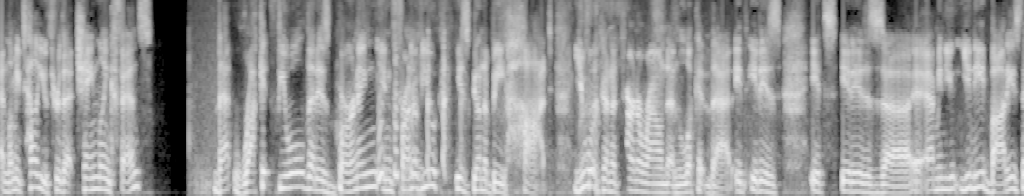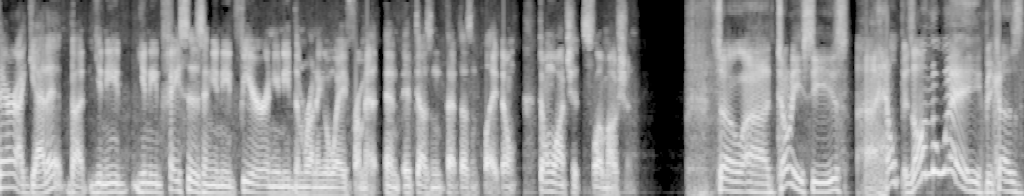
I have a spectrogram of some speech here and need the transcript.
And let me tell you, through that chain link fence, that rocket fuel that is burning in front of you is going to be hot. You are going to turn around and look at that. It, it is, it's, it is. Uh, I mean, you, you need bodies there. I get it, but you need you need faces and you need fear and you need them running away from it. And it doesn't. That doesn't play. Don't don't watch it slow motion. So uh, Tony sees uh, help is on the way because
